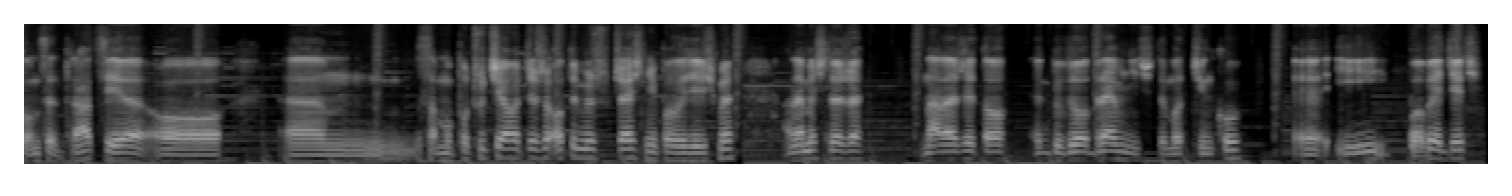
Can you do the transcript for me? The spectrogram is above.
koncentrację, o samopoczucie, chociaż o tym już wcześniej powiedzieliśmy, ale myślę, że należy to jakby wyodrębnić w tym odcinku i powiedzieć,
